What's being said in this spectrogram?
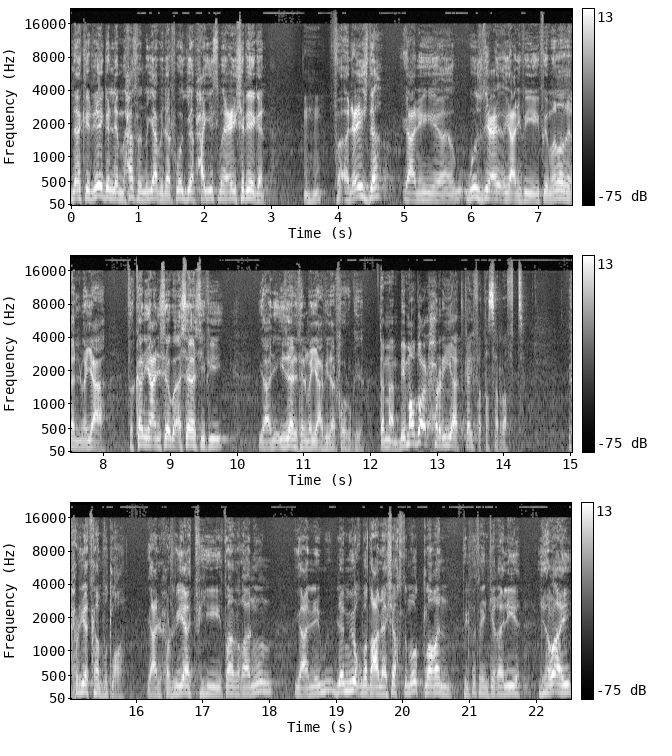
لكن ريغان لما حصل مجاعه في دارفور جاب حاجة اسمها عيش ريغان فالعيش ده يعني آه، وزع يعني في في مناطق المجاعه فكان يعني سبب أساسي في يعني إزالة المجاعه في دارفور وكذا تمام. بموضوع الحريات كيف تصرفت؟ الحريات كانت مطلقة. يعني الحريات في إطار القانون يعني لم يقبض على شخص مطلقا في الفترة الانتقالية لرأي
